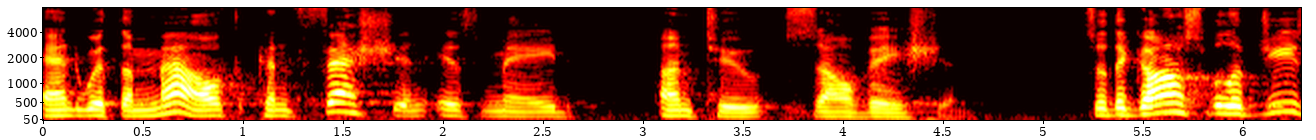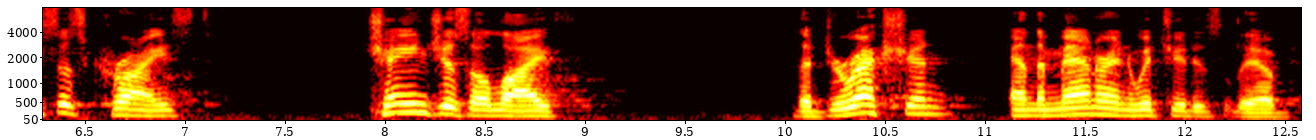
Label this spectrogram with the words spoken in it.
and with the mouth confession is made unto salvation. So the gospel of Jesus Christ changes a life, the direction and the manner in which it is lived.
